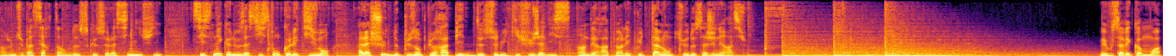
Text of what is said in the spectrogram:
je ne suis pas certain de ce que cela signifie, si ce n'est que nous assistons collectivement à la chute de plus en plus rapide de celui qui fut jadis un des rappeurs les plus talentueux de sa génération. Mais vous savez comme moi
